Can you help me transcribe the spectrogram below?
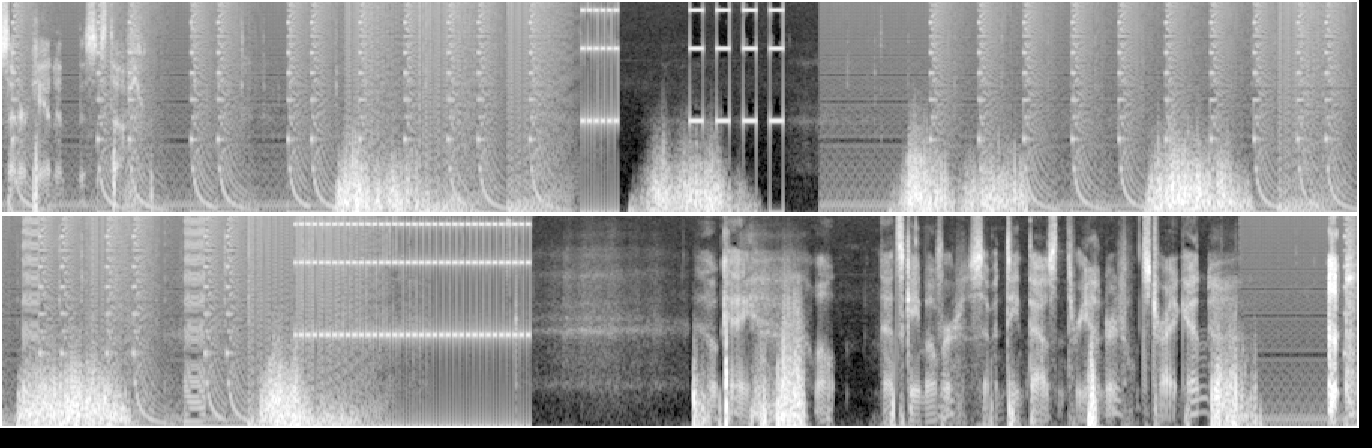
Center cannon. This is tough. Okay, well, that's game over. 17,300. Let's try again.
